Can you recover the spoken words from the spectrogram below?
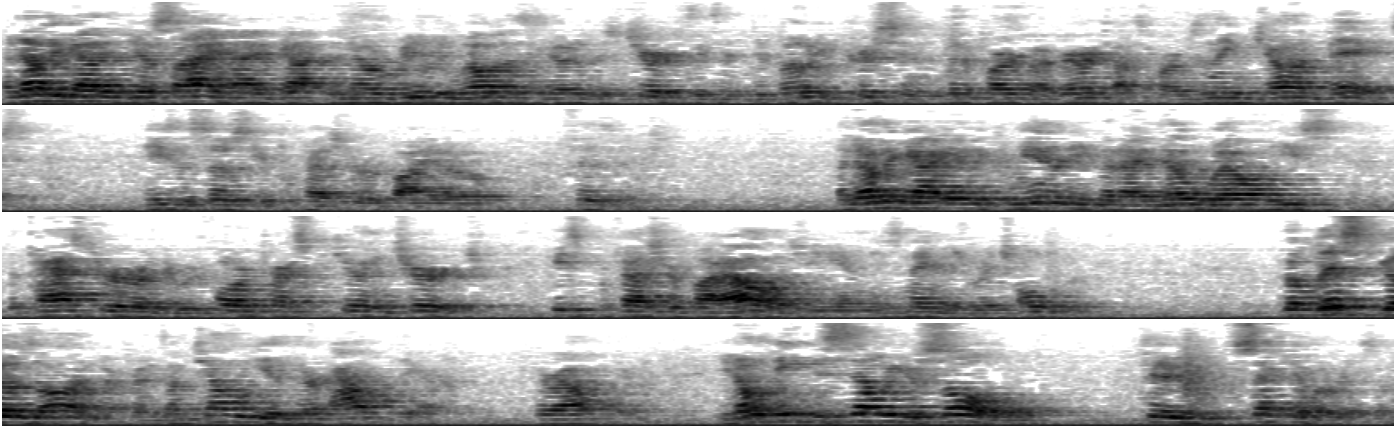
Another guy that Josiah and I have gotten to know really well doesn't go to this church. He's a devoted Christian who's been a part of our Veritas Forum. His name's John Beggs. He's associate professor of biophysics. Another guy in the community that I know well, he's the pastor of the Reformed Presbyterian Church. He's a professor of biology, and his name is Rich Holden. The list goes on, my friends. I'm telling you, they're out there. They're out there. You don't need to sell your soul to secularism.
